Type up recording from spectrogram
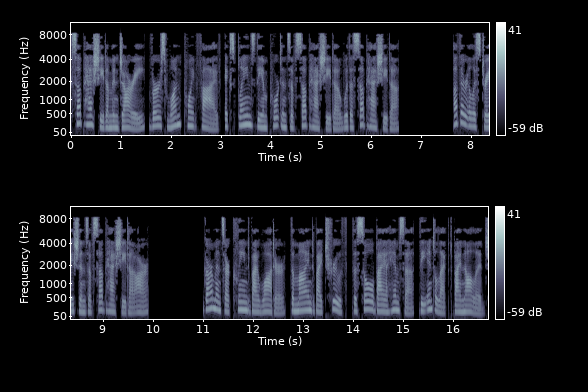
Subhashita Manjari, verse 1.5, explains the importance of Subhashita with a Subhashita. Other illustrations of Subhashita are Garments are cleaned by water, the mind by truth, the soul by ahimsa, the intellect by knowledge.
